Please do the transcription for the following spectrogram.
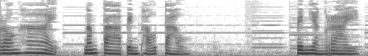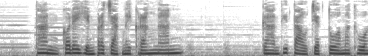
ร้องไห้ น้ำตาเป็นเผาเต่า เป็นอย่างไร ท่านก็ได้เห็นประจักษ์ในครั้งนั้น การที่เต่าเจ็ดตัวมาทวง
